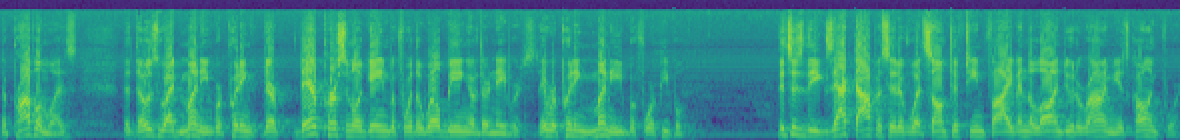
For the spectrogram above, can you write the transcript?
The problem was that those who had money were putting their, their personal gain before the well being of their neighbors. They were putting money before people. This is the exact opposite of what Psalm 15:5 and the law in Deuteronomy is calling for.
